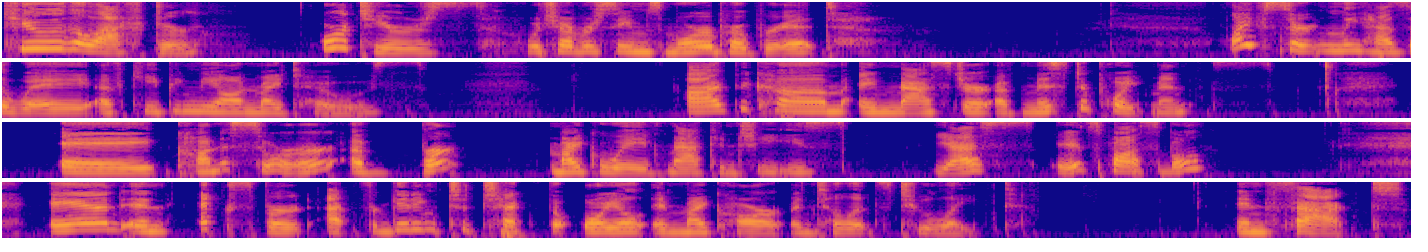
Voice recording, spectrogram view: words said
Cue the laughter or tears, whichever seems more appropriate. Life certainly has a way of keeping me on my toes. I've become a master of missed appointments, a connoisseur of burnt microwave mac and cheese. Yes, it's possible and an expert at forgetting to check the oil in my car until it's too late. In fact,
